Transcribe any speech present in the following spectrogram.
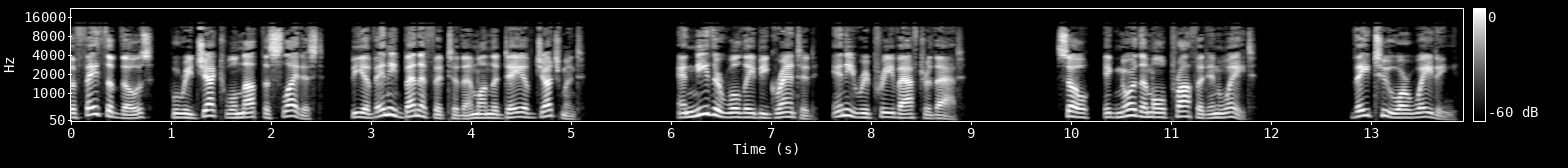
The faith of those who reject will not the slightest be of any benefit to them on the day of judgment. And neither will they be granted any reprieve after that. So, ignore them, O prophet, and wait. They too are waiting.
